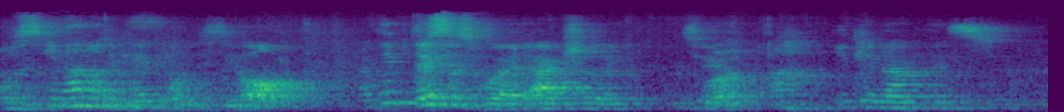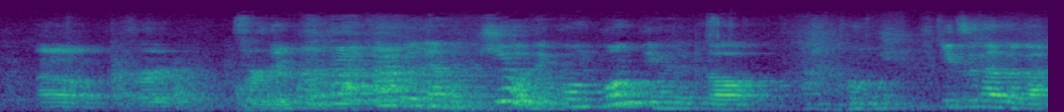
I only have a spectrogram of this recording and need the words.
お好きなので結構ですよ I think this is wood, actually. Too. You can knock this. Oh, for, for good. 木をねコンコンってやるとあの傷などが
